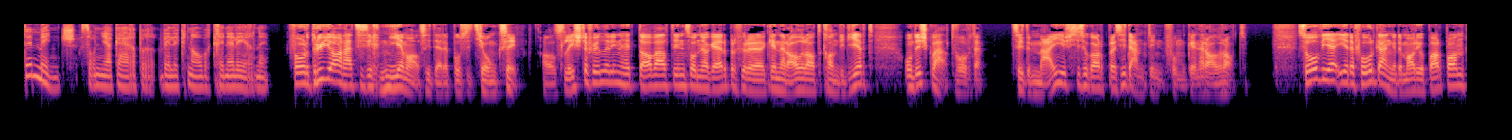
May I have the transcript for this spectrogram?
den Mensch Sonja Gerber genauer kennenlernen. Vor drei Jahren hat sie sich niemals in dieser Position gesehen. Als Listenfüllerin hat die Anwältin Sonja Gerber für einen Generalrat kandidiert und ist gewählt worden. Seit dem Mai ist sie sogar Präsidentin vom Generalrat. So wie ihre Vorgänger Mario Parpan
